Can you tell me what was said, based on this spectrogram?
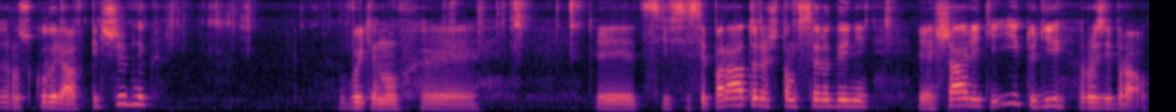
розковиряв підшипник, витягнув е, е, ці всі сепаратори, що там всередині, е, шарики, і тоді розібрав.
